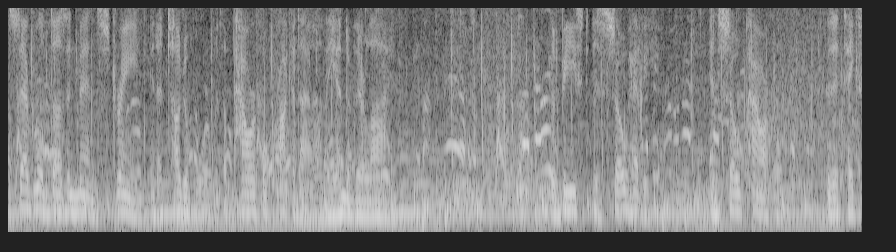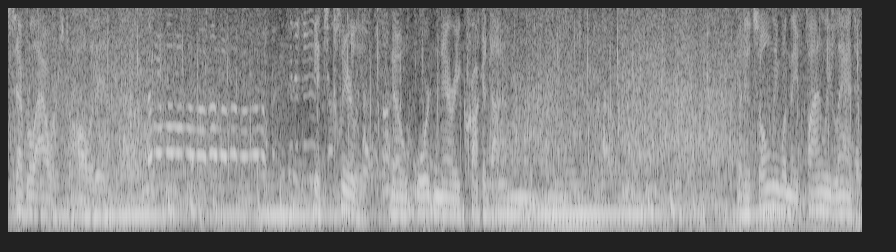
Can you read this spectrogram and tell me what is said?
Several dozen men strain in a tug-of-war with a powerful crocodile on the end of their line. The beast is so heavy and so powerful that it takes several hours to haul it in. It's clearly no ordinary crocodile. But it's only when they finally land it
